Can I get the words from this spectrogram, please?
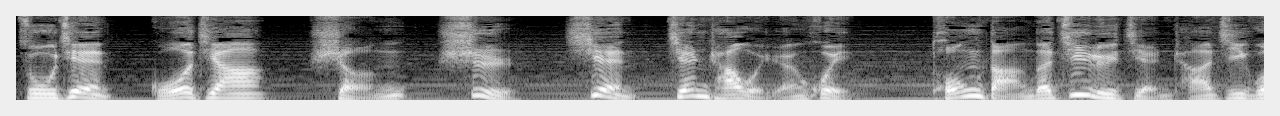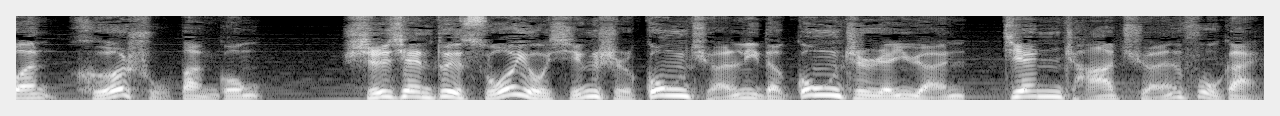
组建国家、省、市、县监察委员会，同党的纪律检查机关合署办公，实现对所有行使公权力的公职人员监察全覆盖。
